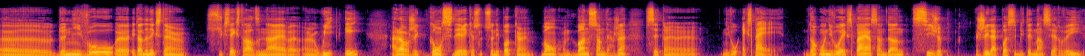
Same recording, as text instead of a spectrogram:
euh, de niveau. Euh, étant donné que c'est un succès extraordinaire, un oui et, Alors j'ai considéré que ce, n'est pas qu'un bon, bonne somme d'argent, c'est un niveau expert. Donc au niveau expert, ça me donne, si j'ai la possibilité de m'en servir,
